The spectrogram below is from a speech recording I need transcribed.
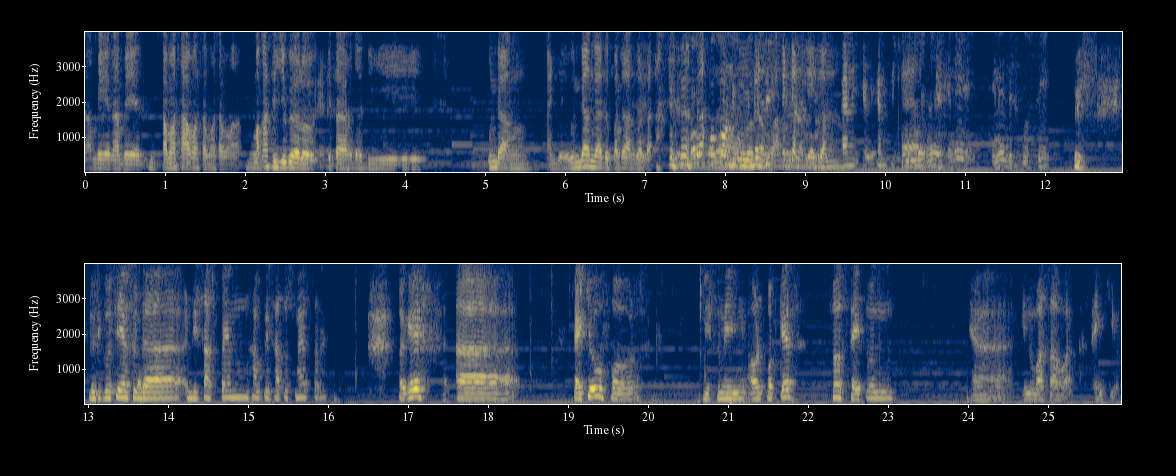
Amin amin sama-sama sama-sama. Makasih juga loh kita udah diundang anjay undang nggak tuh padahal anggota Kok, kok, kok diundang sih? diajak diajak Kan, kan, kan ya, ini ini ini diskusi Wis, diskusi yang sudah disuspend hampir satu semester. Oke, uh, thank you for listening our podcast. So stay tune uh, in Wasawa. Thank you.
